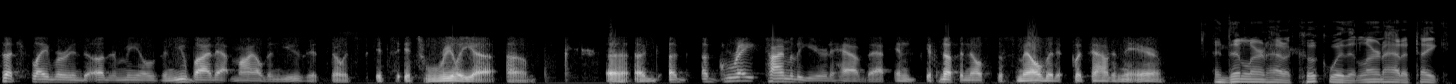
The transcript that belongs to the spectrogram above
such flavor into other meals, and you buy that mild and use it. So it's it's it's really a a, a a a great time of the year to have that, and if nothing else, the smell that it puts out in the air. and then learn how to cook with it. Learn how to take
